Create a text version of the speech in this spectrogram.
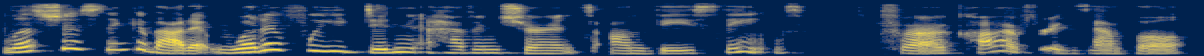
let's just think about it. What if we didn't have insurance on these things? For our car, for example,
